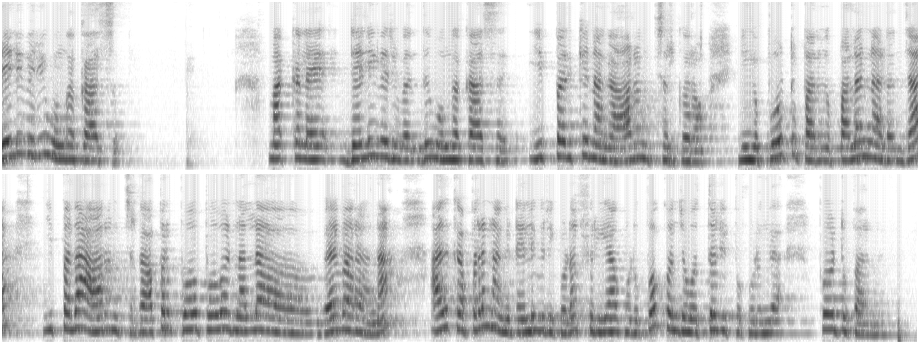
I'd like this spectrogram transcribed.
டெலிவரி உங்கள் காசு. மக்களே டெலிவரி வந்து உங்கள் காசு. இப்போதைக்கு நாங்கள் ஆரம்பிச்சிருக்கிறோம். நீங்கள் போட்டு பாருங்கள் பலன் அடைஞ்சால் இப்போ தான் ஆரம்பிச்சிருக்கோம். அப்புறம் போக போக நல்லா வியாபாரம் ஆனால் அதுக்கப்புறம் நாங்கள் டெலிவரி கூட ஃப்ரீயாக கொடுப்போம். கொஞ்சம் ஒத்துழைப்பு கொடுங்க. போட்டு பாருங்கள்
